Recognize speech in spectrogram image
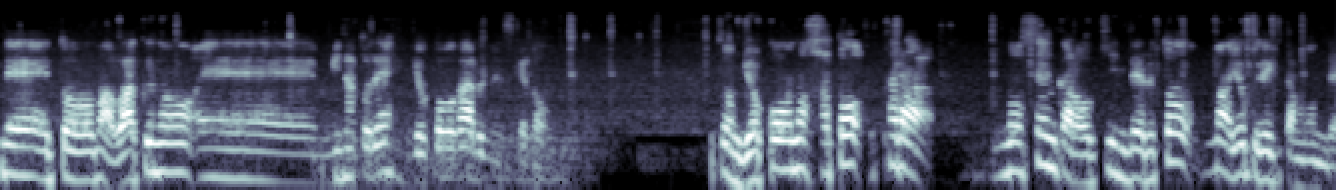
で、えっと、まあ、枠の、えー、港で漁港があるんですけど、その漁港の鳩からの線から沖に出ると、まあ、よくできたもんで、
